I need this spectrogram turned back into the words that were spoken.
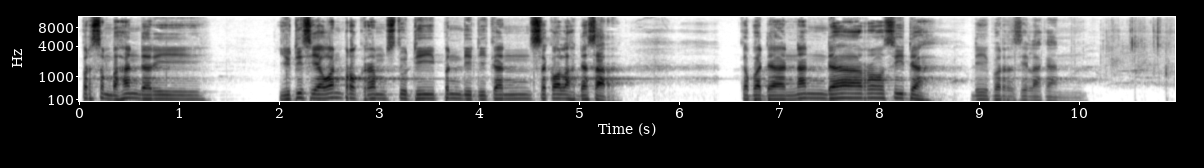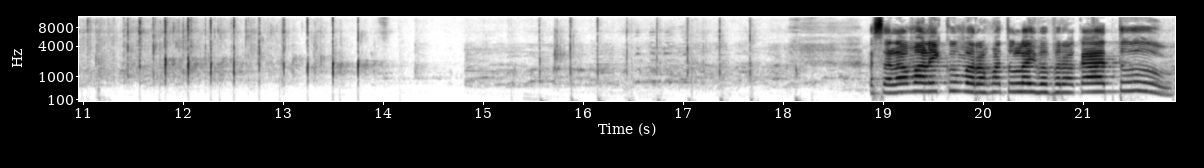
persembahan dari Yudi Siawan Program Studi Pendidikan Sekolah Dasar kepada Nanda Rosidah dipersilakan. Assalamualaikum warahmatullahi wabarakatuh.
